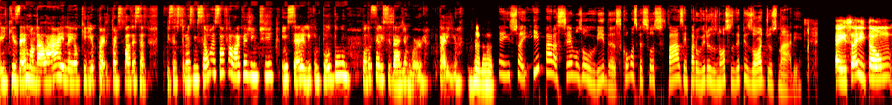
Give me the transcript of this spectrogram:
e quiser mandar lá, e eu queria participar dessa lista de transmissão, é só falar que a gente insere ali com todo, toda felicidade, amor, carinho. É isso aí. E para sermos ouvidas, como as pessoas fazem para ouvir os nossos episódios, Mari? É isso aí. Então,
